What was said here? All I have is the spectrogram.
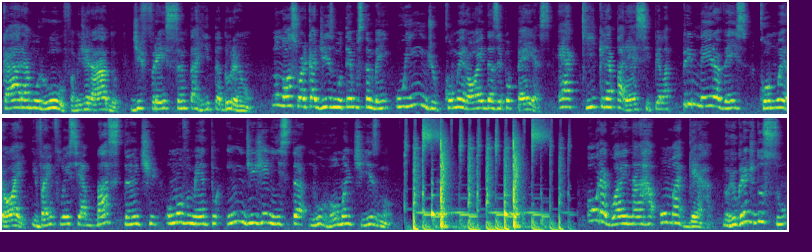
Caramuru, famigerado, de Frei Santa Rita Durão. No nosso arcadismo temos também o índio como herói das epopeias. É aqui que ele aparece pela primeira vez como herói e vai influenciar bastante o movimento indigenista no romantismo. Uruguai narra uma guerra. No Rio Grande do Sul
